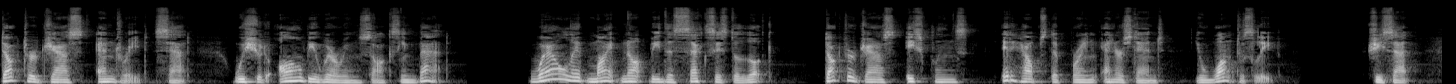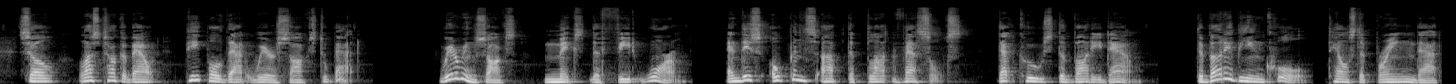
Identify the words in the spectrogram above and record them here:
Dr. Jess Andrade said we should all be wearing socks in bed. While it might not be the sexiest look, Dr. Jess explains it helps the brain understand you want to sleep. She said, so let's talk about people that wear socks to bed. Wearing socks makes the feet warm, and this opens up the blood vessels that cools the body down. The body being cool tells the brain that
